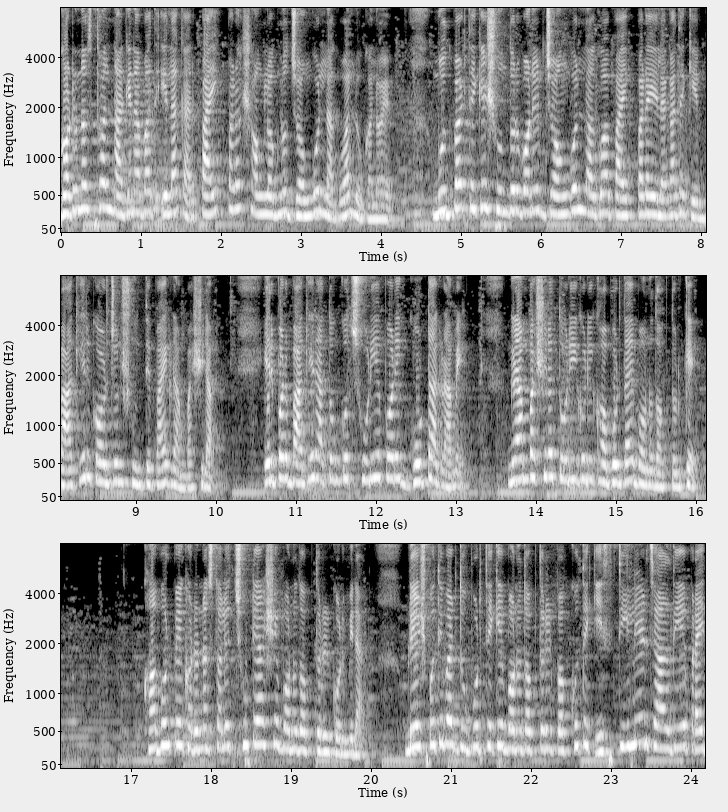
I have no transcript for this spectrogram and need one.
ঘটনাস্থল নাগেনাবাদ এলাকার পাইকপাড়া সংলগ্ন জঙ্গল লাগোয়া লোকালয়ে। বুধবার থেকে সুন্দরবনের জঙ্গল লাগোয়া পাইকপাড়া এলাকা থেকে বাঘের গর্জন শুনতে পায় গ্রামবাসীরা। এরপর বাঘের আতঙ্ক ছড়িয়ে পড়ে গোটা গ্রামে। গ্রামবাসীরা তড়িঘড়ি খবর দেয় বন দপ্তরকে খবর পেয়ে ঘটনাস্থলে ছুটে আসে বন দপ্তরের কর্মীরা। বৃহস্পতিবার দুপুর থেকে বন দপ্তরের পক্ষ থেকে স্টিলের জাল দিয়ে প্রায়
